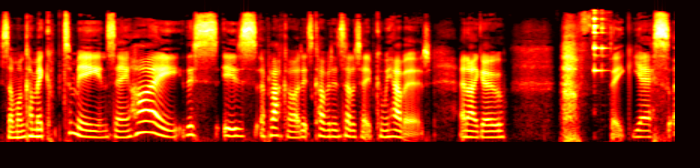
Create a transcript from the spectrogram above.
Someone coming to me and saying, Hi, this is a placard. It's covered in sellotape. Can we have it? And I go, Fake, yes.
